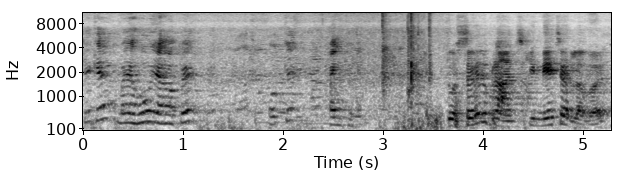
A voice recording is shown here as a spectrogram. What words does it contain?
ठीक है, मैं हूँ यहाँ पे। ओके थैंक यू तो सिविल ब्रांच की नेचर लवर,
